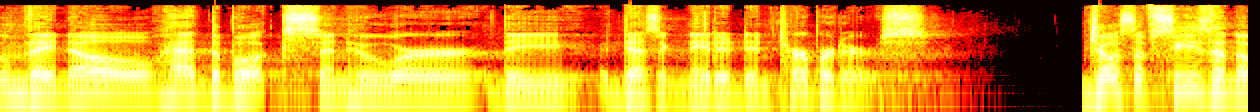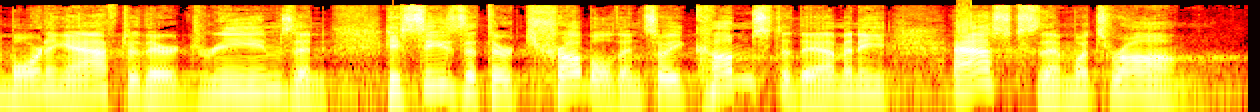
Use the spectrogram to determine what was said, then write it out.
whom they know had the books and who were the designated interpreters. Joseph sees them the morning after their dreams, and he sees that they're troubled, and so he comes to them and he asks them what's wrong.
